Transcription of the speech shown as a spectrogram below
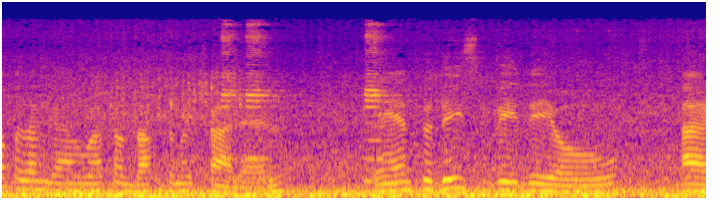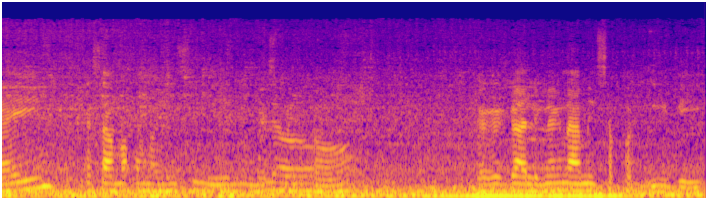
mga palangga, welcome back to my channel. And today's video ay kasama ko ngayon si Neil, best friend ko. Kagagaling lang namin sa pag-ibig.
